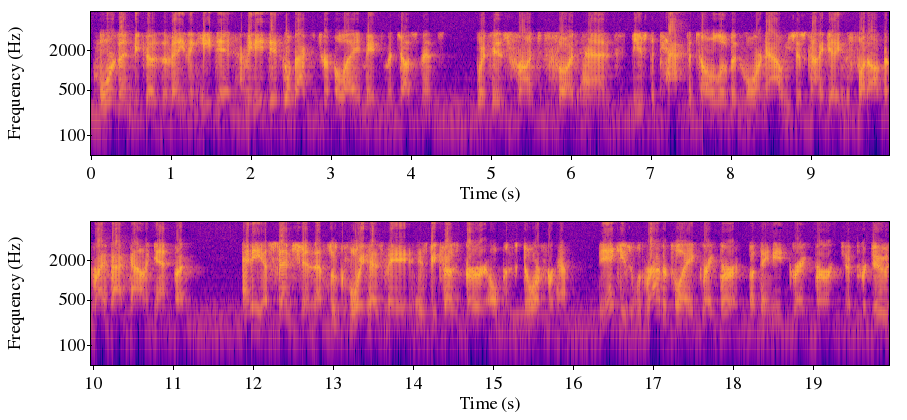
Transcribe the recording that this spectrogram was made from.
more than because of anything he did. I mean, he did go back to AAA, made some adjustments with his front foot, and he used to tap the toe a little bit more. Now he's just kind of getting the foot up and right back down again. But any ascension that Luke Voit has made is because Bird opened the door for him. The Yankees would rather play Greg Bird, but they need Greg Bird to produce,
